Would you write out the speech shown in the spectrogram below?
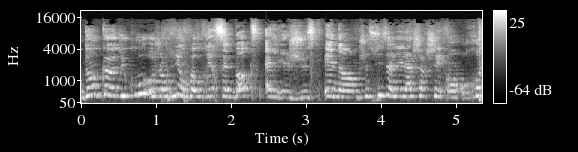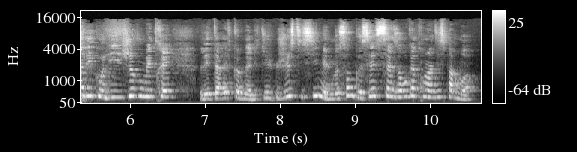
Donc euh, du coup, aujourd'hui, on va ouvrir cette box. Elle est juste énorme. Je suis allée la chercher en relais colis. Je vous mettrai les tarifs comme d'habitude juste ici. Mais il me semble que c'est 16,90€ par mois.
